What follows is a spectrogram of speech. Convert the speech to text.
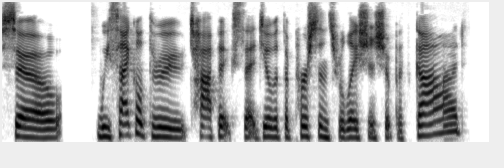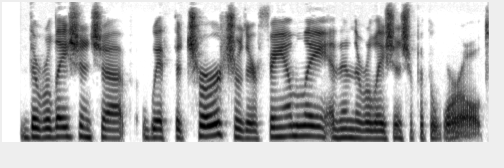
So we cycle through topics that deal with the person's relationship with God, the relationship with the church or their family, and then the relationship with the world.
